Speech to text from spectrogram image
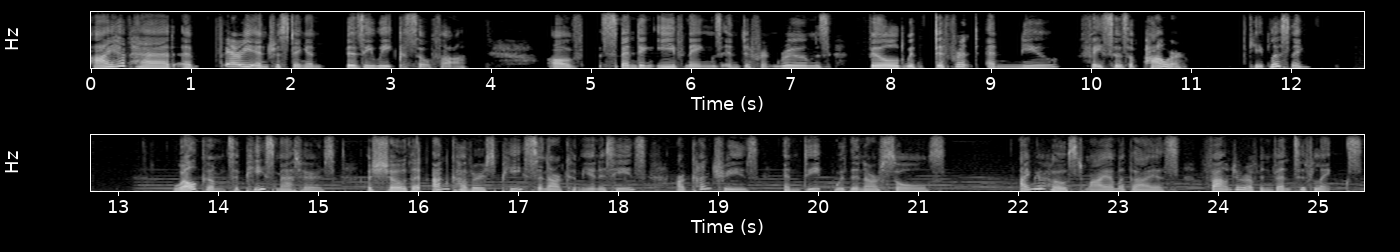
I have had a very interesting and busy week so far of spending evenings in different rooms filled with different and new faces of power. Keep listening. Welcome to Peace Matters, a show that uncovers peace in our communities, our countries, and deep within our souls. I'm your host, Maya Matthias, founder of Inventive Links,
